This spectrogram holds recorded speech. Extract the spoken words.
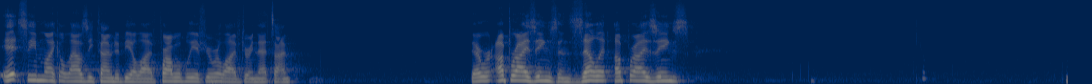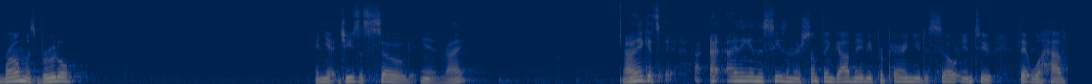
It seemed like a lousy time to be alive, probably if you were alive during that time. There were uprisings and zealot uprisings Rome was brutal. And yet Jesus sowed in, right? I think it's I, I, think in this season there's something God may be preparing you to sow into that will have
